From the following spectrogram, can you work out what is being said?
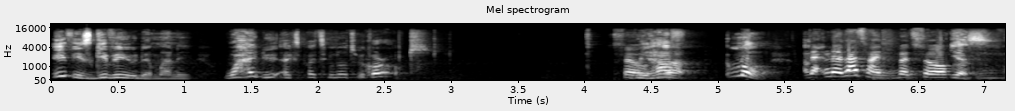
If he's giving you the money, why do you expect him not to be corrupt? So we have no. Th- no, that's fine. But so, Yes.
